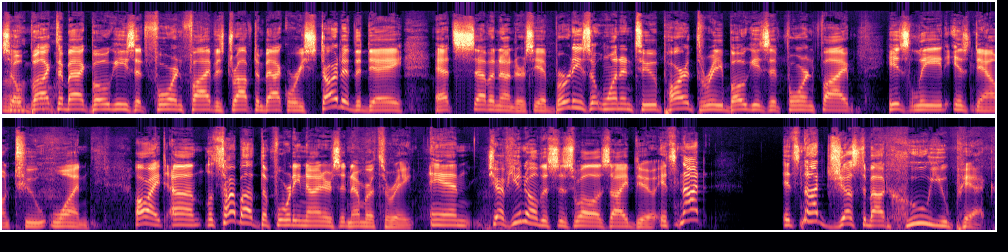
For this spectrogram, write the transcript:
So back-to-back bogeys at four and five has dropped him back where he started the day at seven under. So he had birdies at one and two, par three, bogeys at four and five. His lead is down to one. All right, um, let's talk about the 49ers at number three. And Jeff, you know this as well as I do. It's not it's not just about who you pick.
